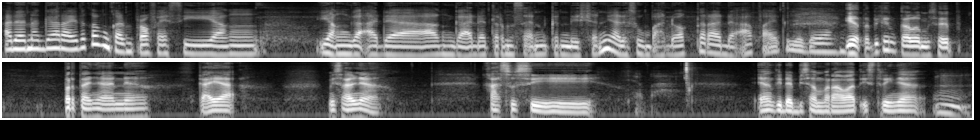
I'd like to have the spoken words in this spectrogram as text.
ada negara. Itu kan bukan profesi yang yang nggak ada nggak ada terms and conditionnya ada sumpah dokter ada apa itu juga yang Iya tapi kan kalau misalnya pertanyaannya kayak misalnya kasus si siapa yang tidak bisa merawat istrinya hmm.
